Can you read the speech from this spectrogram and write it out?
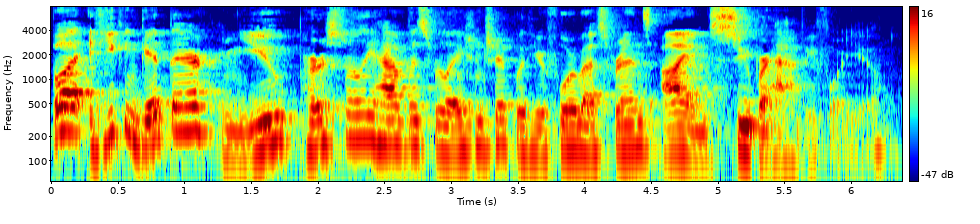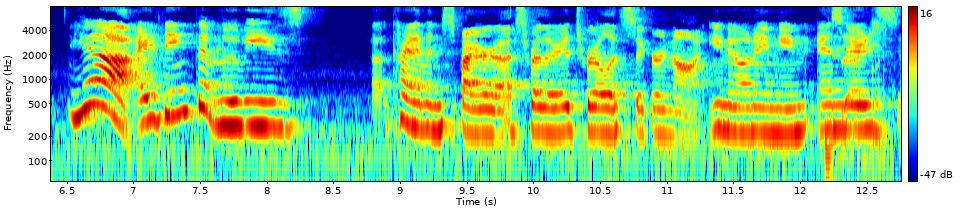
but if you can get there and you personally have this relationship with your four best friends, I am super happy for you. Yeah, I think that movies uh, kind of inspire us, whether it's realistic or not. You know what I mean? And exactly. there's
